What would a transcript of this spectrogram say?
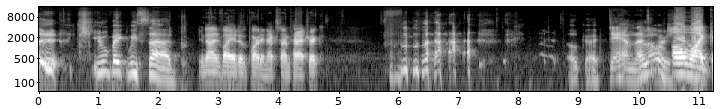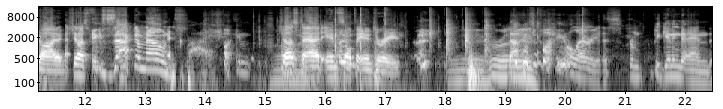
you make me sad. You're not invited to the party next time, Patrick. okay. Damn, that's Hello. harsh. Oh my god, I just Exact amount. Fucking. just to add insult to injury. Hooray. That was fucking hilarious from beginning to end.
